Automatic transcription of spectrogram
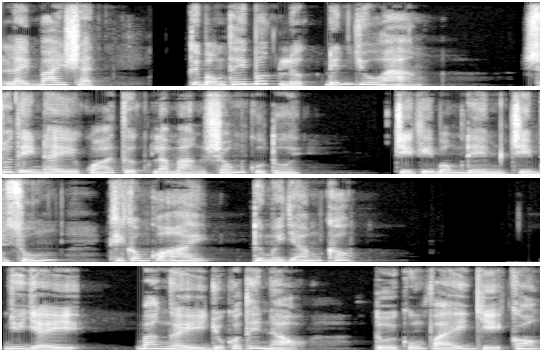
lại bay sạch. Tôi bỗng thấy bất lực đến vô hạn. Số tiền này quả thực là mạng sống của tôi Chỉ khi bóng đêm chìm xuống Khi không có ai Tôi mới dám khóc như vậy, Ba ngày dù có thế nào, Tôi cũng phải vì con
